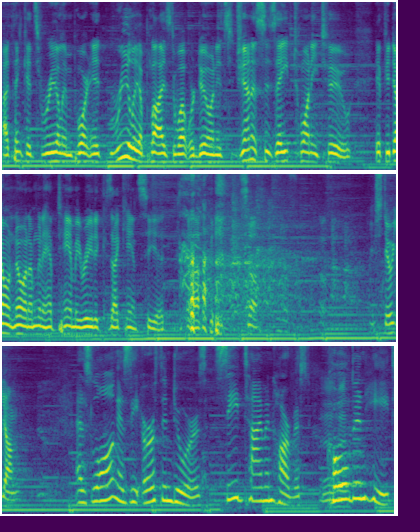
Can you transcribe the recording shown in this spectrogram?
I think it's real important. It really applies to what we're doing. It's Genesis 8:22. If you don't know it, I'm going to have Tammy read it because I can't see it. Uh, so. You're still young. As long as the earth endures, seed time and harvest, mm-hmm. cold and heat,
